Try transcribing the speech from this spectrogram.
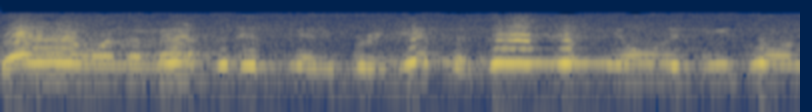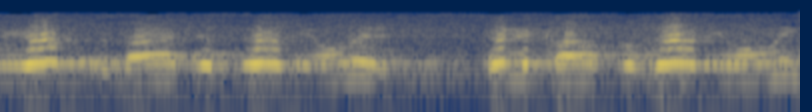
Brother, when the Methodists can forget that they're just the only people on the earth, the Baptists, they're the only, Pentecostals, they're the only,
